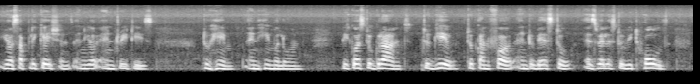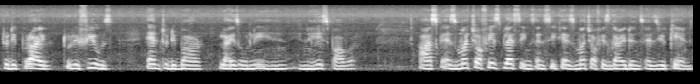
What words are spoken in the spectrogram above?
your supplications, and your entreaties to Him and Him alone. Because to grant, to give, to confer, and to bestow, as well as to withhold, to deprive, to refuse, and to debar, lies only in, in His power. Ask as much of His blessings and seek as much of His guidance as you can.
